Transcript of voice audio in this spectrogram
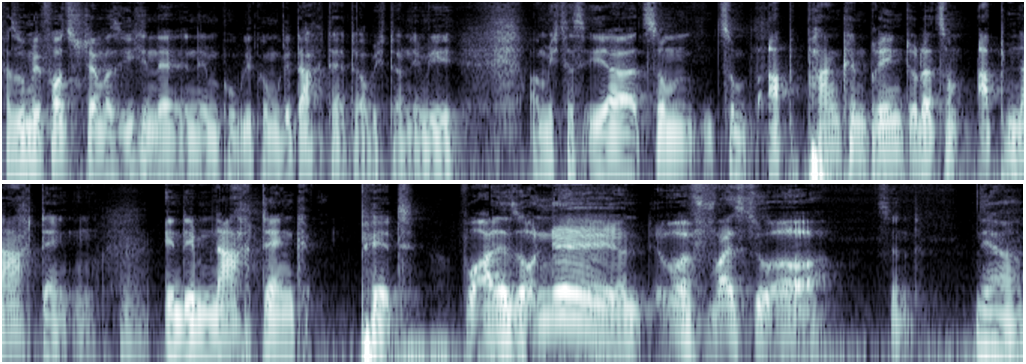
versuche mir vorzustellen, was ich in, der, in dem Publikum gedacht hätte, ob ich dann irgendwie, ob mich das eher zum zum Abpunken bringt oder zum Abnachdenken. In dem Nachdenk-Pit, wo alle so nee und oh, weißt du, oh, sind. Ja.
